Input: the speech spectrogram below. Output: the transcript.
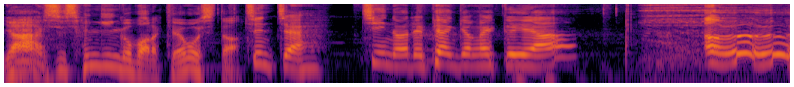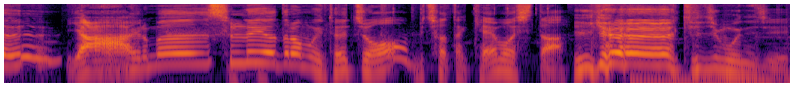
야씨 생긴 거 봐라 개멋있다 진짜 진화를 변경할 거야. 야 이러면 슬레이어 드라몬이 됐죠? 미쳤다 개멋있다. 이게 디지몬이지.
